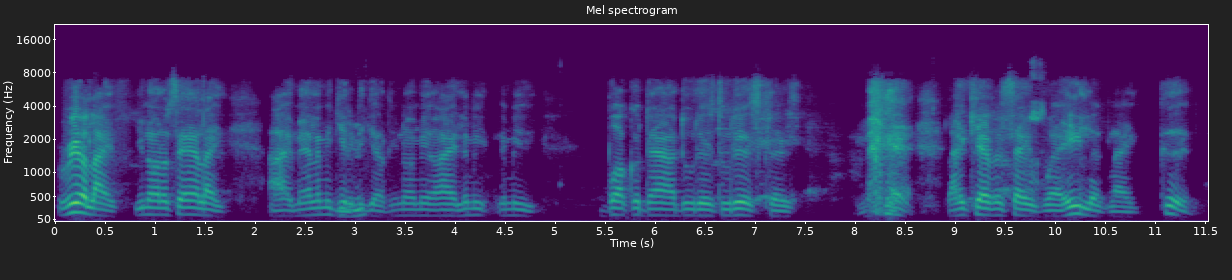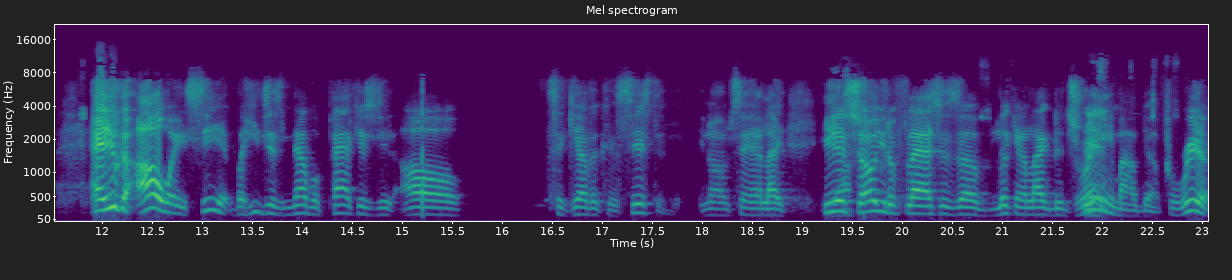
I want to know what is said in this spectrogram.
real life. You know what I'm saying? Like, all right, man, let me get Mhm. it together. You know what I mean? All right, let me let me buckle down, do this, do this, because man, like Kevin say, well, he looked like good, and you can always see it, but he just never packaged it all together consistently. You know what I'm saying? Like he'll Yeah. show you the flashes of looking like the dream out there for real.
